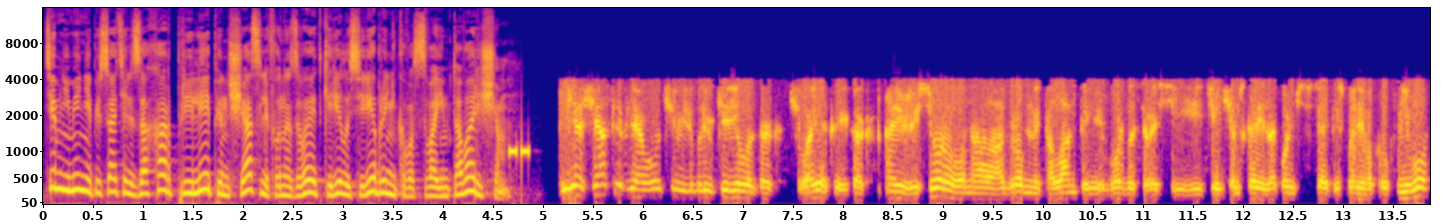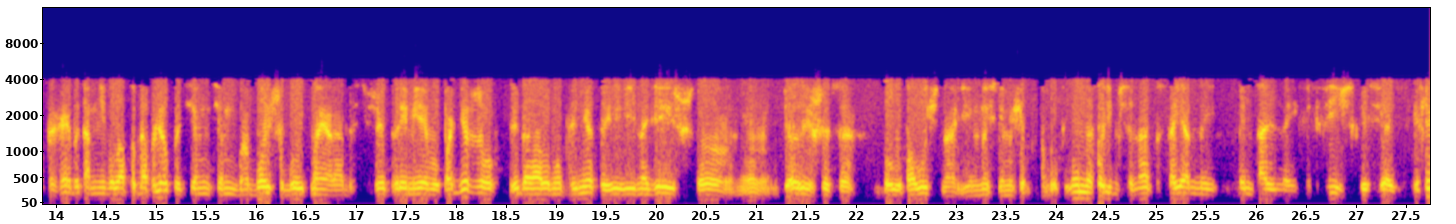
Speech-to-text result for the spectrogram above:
Тем не менее, писатель Захар Прилепин счастлив и называет Кирилла Серебренникова своим товарищем. Я счастлив, я очень люблю Кирилла как человека и как режиссера. Он огромный талант и гордость России. И чем скорее закончится вся эта история вокруг него, какая бы там ни была подоплека, тем, тем больше будет моя радость. Все это время я его поддерживал, передавал ему приметы и надеюсь, что все решится благополучно, и мы с ним еще поработаем. Мы находимся на постоянной ментальной и физической связи. Если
